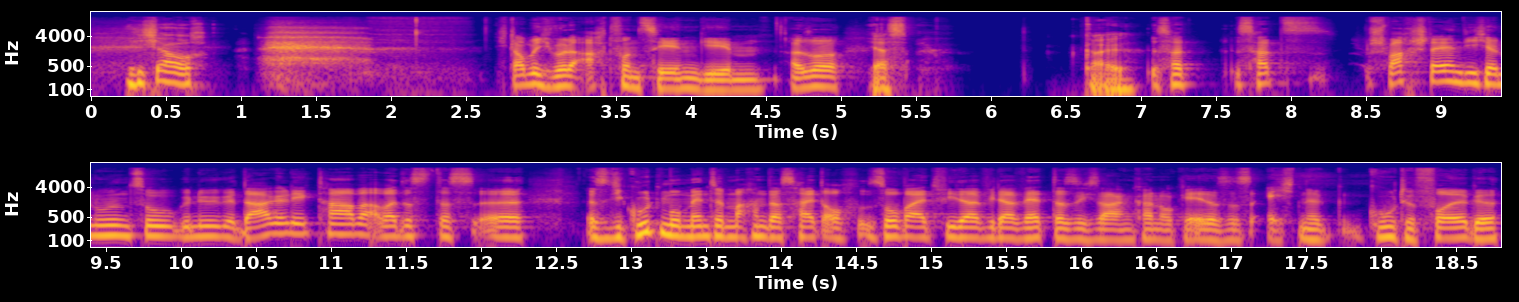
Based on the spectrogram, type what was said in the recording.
Ich auch. ich glaube, ich würde 8 von 10 geben. Also, Yes. Geil. es hat, es hat Schwachstellen, die ich ja nun zu Genüge dargelegt habe, aber das, das, äh, also die guten Momente machen das halt auch so weit wieder, wieder wett, dass ich sagen kann, okay, das ist echt eine gute Folge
